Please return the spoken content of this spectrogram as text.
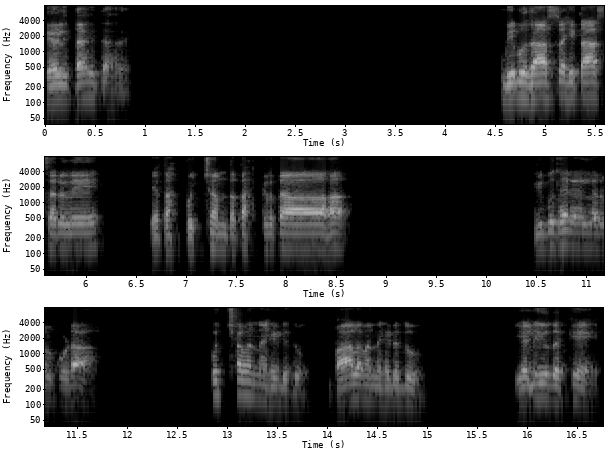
ಹೇಳುತ್ತಾ ಇದ್ದಾರೆ. ವಿಬುಧಾ ಸಹಿತ ಸರ್ವೇ ಯತಃ ಪುಚ್ಛಂ ತತಃ ಕೃತಾ ವಿಬುಧರೆಲ್ಲರೂ ಕೂಡ ಪುಚ್ಛವನ್ನ ಹಿಡಿದು, ಬಾಲವನ್ನ ಹಿಡಿದು ಎಳೆಯುವುದಕ್ಕೆ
